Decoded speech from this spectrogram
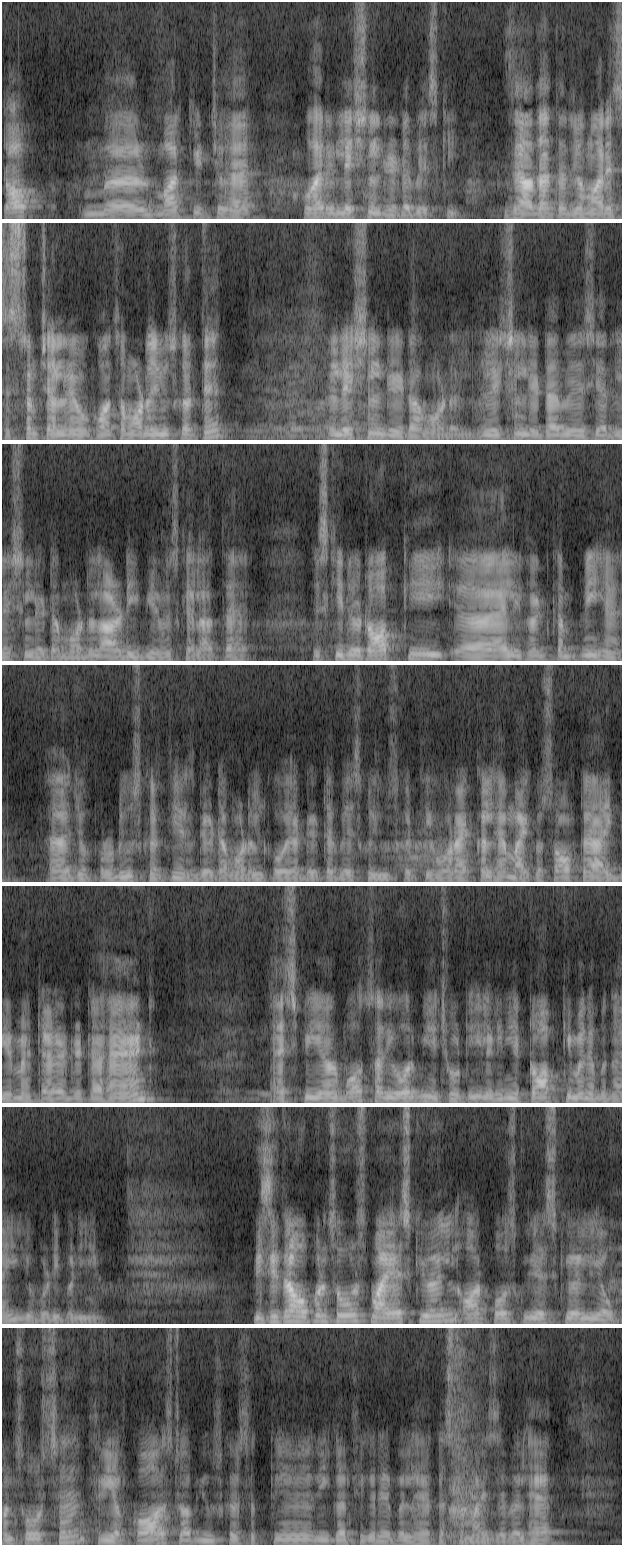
Top market जो है वो है रिलेशनल डेटाबेस की। ज़्यादातर जो हमारे सिस्टम चल रहे हैं वो कौन सा मॉडल यूज़ करते हैं? Relational data model relational database या relational data model R D B M S कहलाता है। इसकी जो टॉप की एलिफेंट कंपनी है uh, जो प्रोड्यूस करती है इस डेटा मॉडल को या डेटाबेस को यूज़ करती है वो रैकल है माइक्रोसॉफ्ट है आई बी एम है टेरा डेटा है एंड एच पी और बहुत सारी और भी हैं छोटी लेकिन ये टॉप की मैंने बनाई जो बड़ी बड़ी है। इसी तरह ओपन सोर्स माई एस और पोस्ट एस ये ओपन सोर्स है फ्री ऑफ़ कॉस्ट आप यूज़ कर सकते हैं रिकनफिगरेबल है कस्टमाइजेबल है।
